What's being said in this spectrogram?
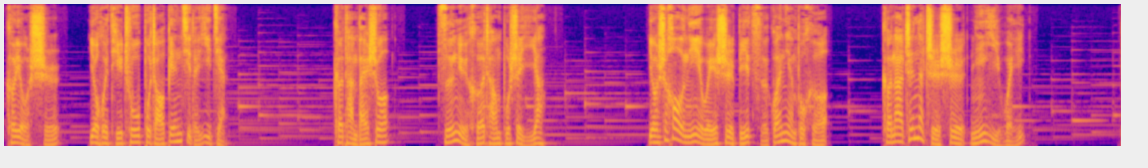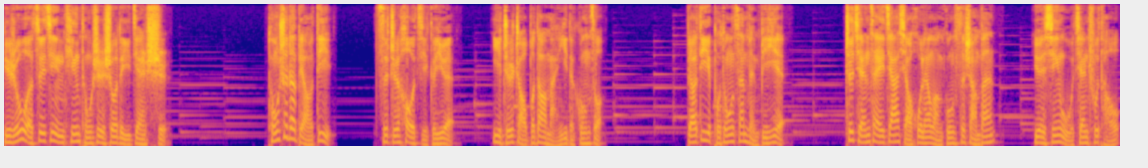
可有时又会提出不着边际的意见。可坦白说，子女何尝不是一样？有时候你以为是彼此观念不合，可那真的只是你以为。比如我最近听同事说的一件事：同事的表弟辞职后几个月，一直找不到满意的工作。表弟普通三本毕业，之前在一家小互联网公司上班，月薪五千出头。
